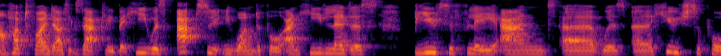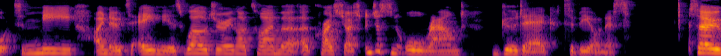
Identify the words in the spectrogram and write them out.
I'll have to find out exactly, but he was absolutely wonderful and he led us beautifully and uh, was a huge support to me. I know to Amy as well during our time at, at Christ Church, and just an all round good egg, to be honest. So,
